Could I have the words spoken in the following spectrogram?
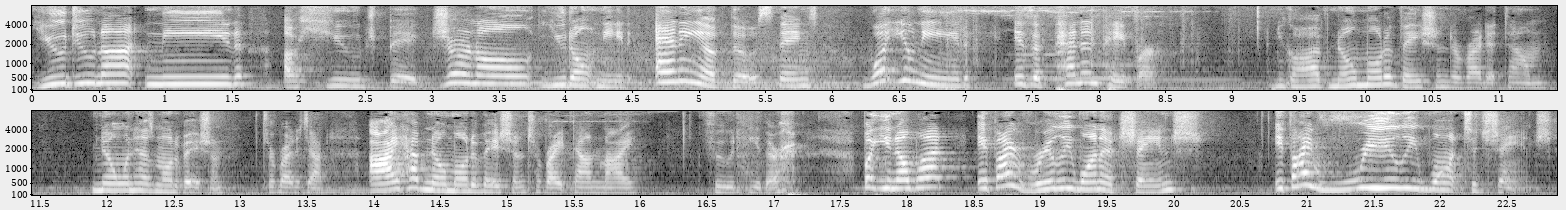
You do not need a huge big journal. You don't need any of those things. What you need is a pen and paper. You go, I have no motivation to write it down. No one has motivation to write it down. I have no motivation to write down my food either. But you know what? If I really want to change, if I really want to change,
